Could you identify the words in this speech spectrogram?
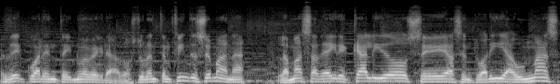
de 49 grados. Durante el fin de semana, la masa de aire cálido se acentuaría aún más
